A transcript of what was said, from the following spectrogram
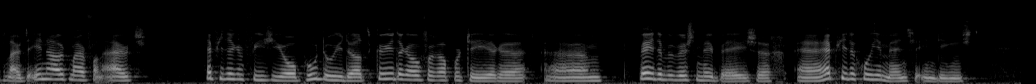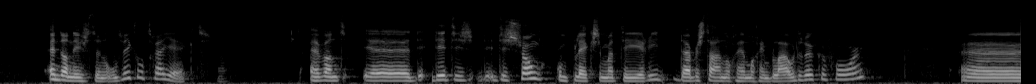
vanuit de inhoud, maar vanuit, heb je er een visie op, hoe doe je dat, kun je erover rapporteren, um, ben je er bewust mee bezig, uh, heb je de goede mensen in dienst. En dan is het een ontwikkeltraject. Ja. En want uh, dit, is, dit is zo'n complexe materie, daar bestaan nog helemaal geen blauwdrukken voor. Uh,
